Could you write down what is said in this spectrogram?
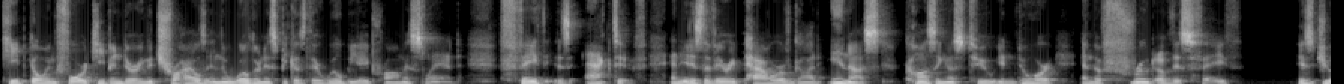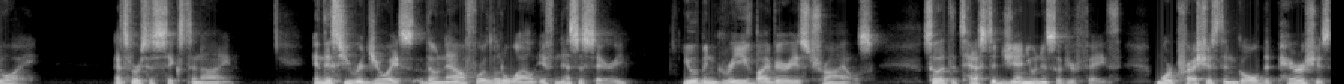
keep going forward, keep enduring the trials in the wilderness because there will be a promised land. Faith is active, and it is the very power of God in us causing us to endure. And the fruit of this faith is joy. That's verses 6 to 9. In this you rejoice, though now for a little while, if necessary, you have been grieved by various trials, so that the tested genuineness of your faith, more precious than gold that perishes,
